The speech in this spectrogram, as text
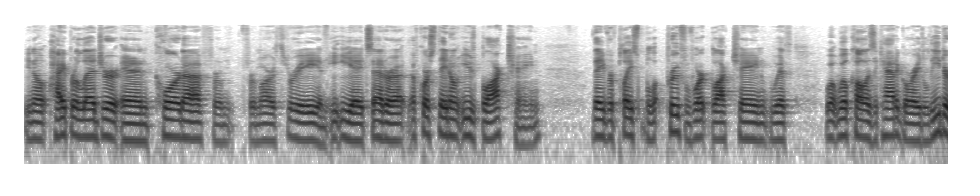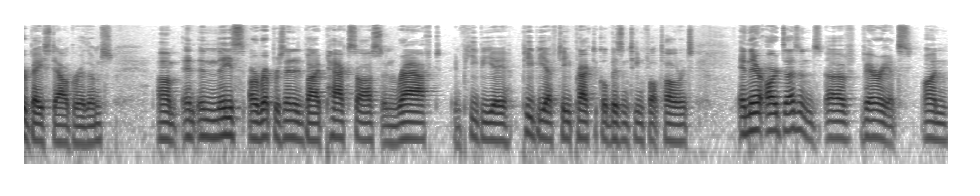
you know, Hyperledger and Corda from, from R3 and EEA, et cetera, of course, they don't use blockchain. They've replaced proof of work blockchain with what we'll call as a category leader-based algorithms. Um, and, and, these are represented by Paxos and Raft and PBA, PBFT, Practical Byzantine Fault Tolerance. And there are dozens of variants on,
